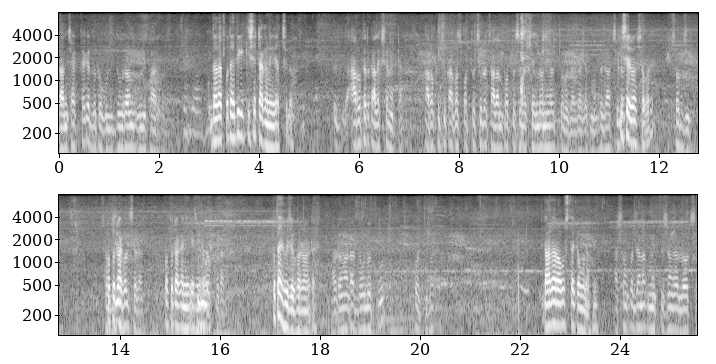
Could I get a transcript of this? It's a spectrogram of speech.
ডান সাইড থেকে দুটো গুলি দু রাউন্ড গুলি ফায়ার করে। দাদা কোথায় থেকে কিসের টাকা নিয়ে যাচ্ছিল? আড়তের কালেকশনের টাকা। আরও কিছু কাগজপত্র ছিল চালানপত্র ছিল সেগুলো নিয়ে চলে যায় ব্যাগের মধ্যে যা ছিল। কিসের ব্যবসা করে? সবজি। কত টাকা? বলছে কত টাকা নিয়ে গেছে? তিন লক্ষ টাকা। কোথায় হয়েছে ঘটনাটা? ঘটনাটা দৌলতপুর করতে পারে দাদার অবস্থা কেমন এখন? আশঙ্কাজনক মৃত্যুর সঙ্গে লড়ছে।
